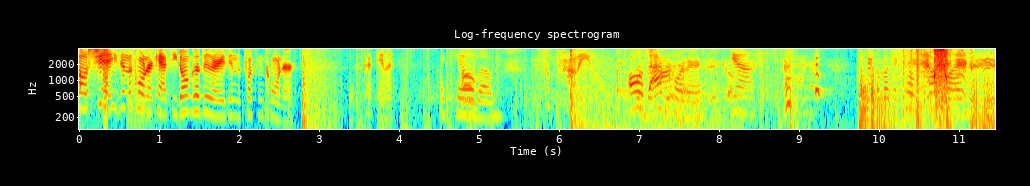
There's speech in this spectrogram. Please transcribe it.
oh shit, he's in the corner, Cassie. Don't go through there. He's in the fucking corner. God damn it. I killed oh, him. I'm so proud of you. Oh, that corner. Yeah. I'm like, I killed someone.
